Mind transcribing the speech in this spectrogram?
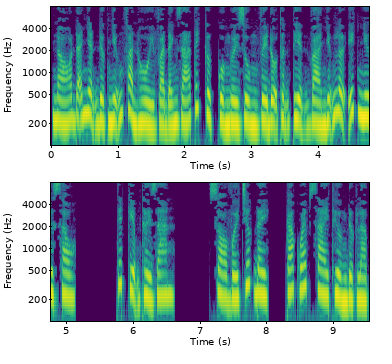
Nó đã nhận được những phản hồi và đánh giá tích cực của người dùng về độ thuận tiện và những lợi ích như sau. Tiết kiệm thời gian. So với trước đây, các website thường được lập,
